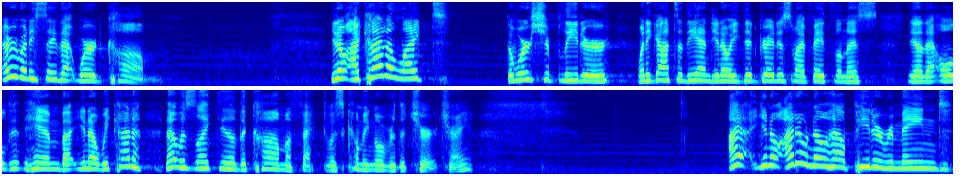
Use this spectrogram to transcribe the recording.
Everybody say that word calm. You know, I kind of liked the worship leader when he got to the end. You know, he did Great is My Faithfulness, you know, that old hymn, but, you know, we kind of, that was like, you know, the calm effect was coming over the church, right? I, you know, I don't know how Peter remained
